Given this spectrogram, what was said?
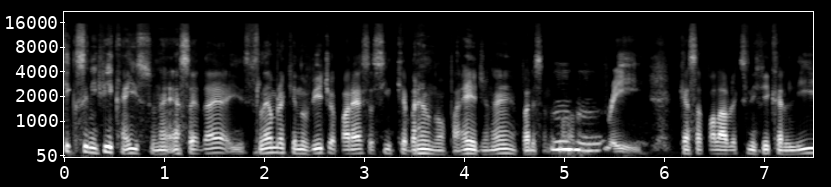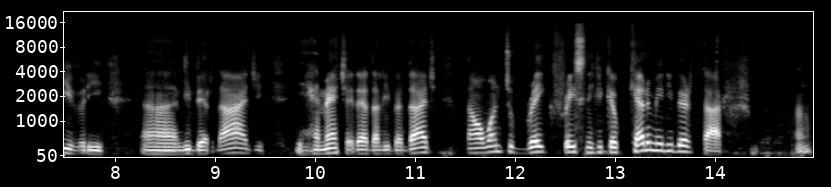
O que, que significa isso, né? Essa ideia, e se lembra que no vídeo aparece assim, quebrando uma parede, né? Aparecendo a palavra Uhum. free, que é essa palavra que significa livre, ah, liberdade, e remete à ideia da liberdade. Então, I want to break free significa eu quero me libertar. né?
